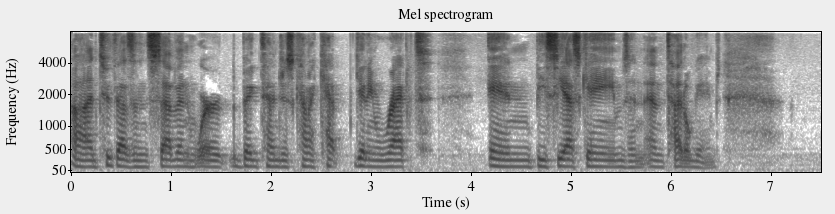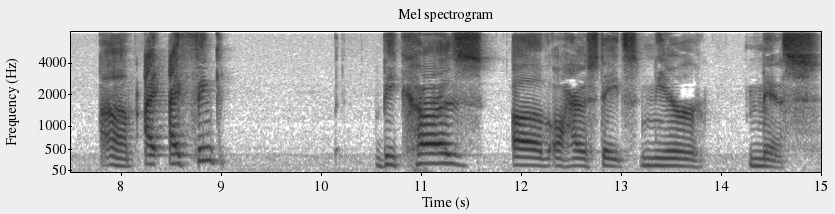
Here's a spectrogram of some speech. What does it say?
uh, in 2007, where the Big Ten just kind of kept getting wrecked in BCS games and, and title games. Um, I, I think because of Ohio State's near miss,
